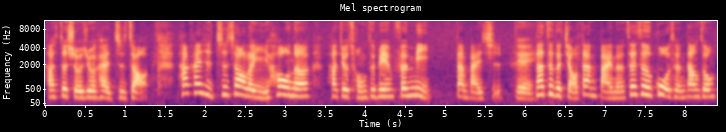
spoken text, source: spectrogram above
它这时候就会开始制造，它开始制造了以后呢，它就从这边分泌蛋白质。对，那这个角蛋白呢，在这个过程当中，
